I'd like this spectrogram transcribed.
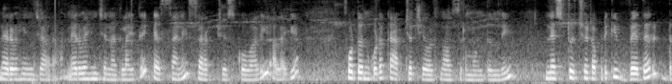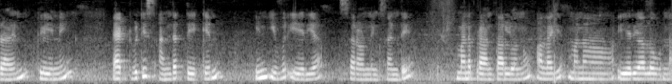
నిర్వహించారా? నిర్వహించినట్లయితే ఎస్ అని సెలెక్ట్ చేసుకోవాలి. అలాగే ఫోటోను కూడా క్యాప్చర్ చేయవలసిన అవసరం ఉంటుంది. నెక్స్ట్ వచ్చేటప్పటికి whether drain cleaning activities undertaken in your area surroundings అంటే మన ప్రాంతాల్లోనూ అలాగే మన ఏరియాలో ఉన్న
